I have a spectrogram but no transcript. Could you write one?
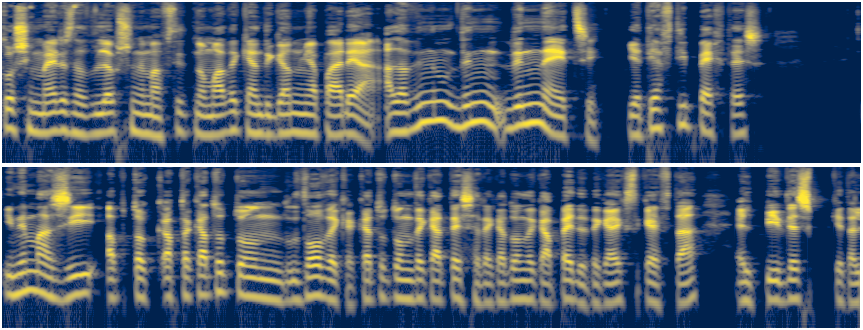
20 μέρες να δουλέψουν με αυτή την ομάδα και να την κάνουν μια παρέα. Αλλά δεν, δεν, δεν είναι έτσι. Γιατί αυτοί οι παίχτες είναι μαζί από, το, από τα κάτω των 12, κάτω των 14, 115, 16, 17, ελπίδες κτλ.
